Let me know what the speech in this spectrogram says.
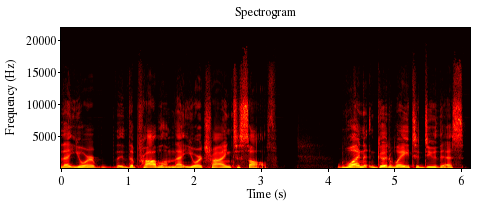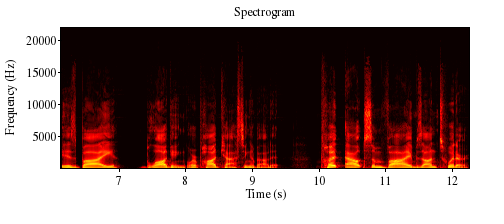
that you're the problem that you're trying to solve. One good way to do this is by blogging or podcasting about it. Put out some vibes on Twitter.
